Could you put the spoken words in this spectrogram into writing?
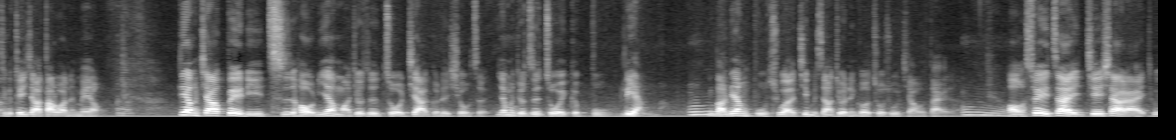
这个天下大乱了没有？量价背离之后，你要么就是做价格的修正，要么就是做一个补量嘛。你把量补出来，基本上就能够做出交代了。嗯，哦，所以在接下来就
